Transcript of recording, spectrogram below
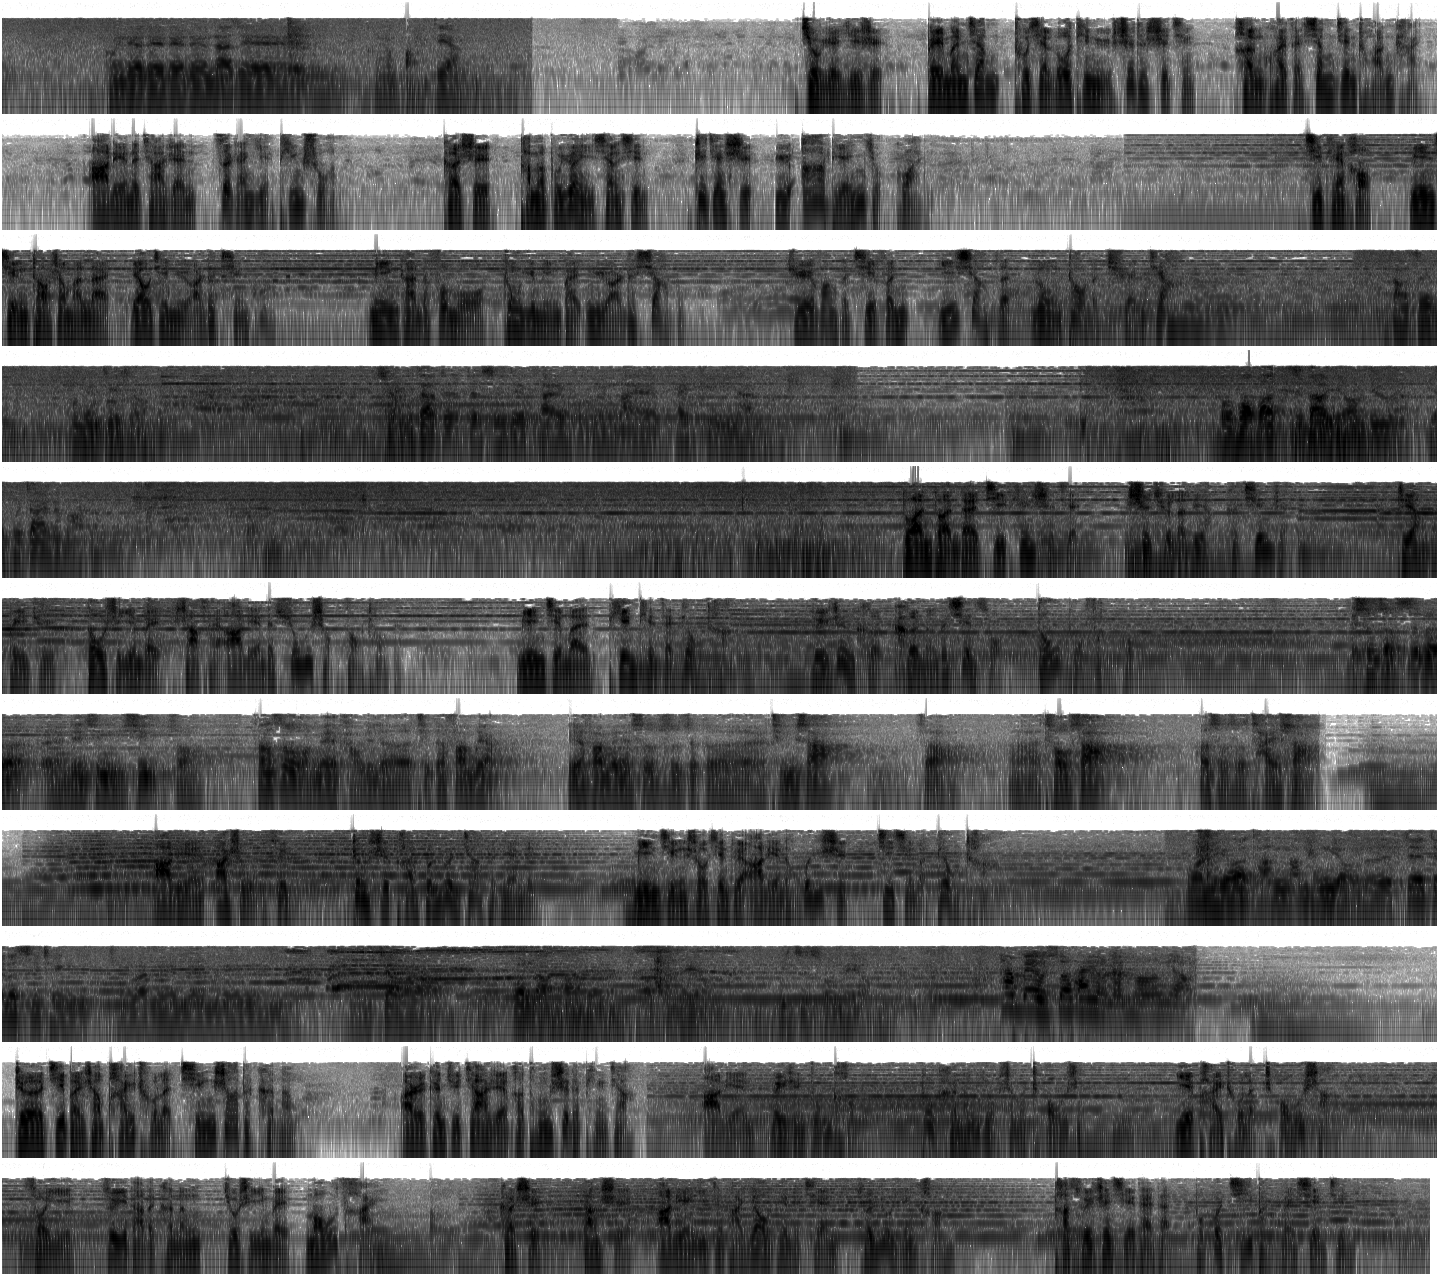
可能那那那那些可能绑架。九月一日，北门江出现裸体女尸的事情。很快在乡间传开，阿莲的家人自然也听说了，可是他们不愿意相信这件事与阿莲有关。几天后，民警找上门来了解女儿的情况，敏感的父母终于明白女儿的下落，绝望的气氛一下子笼罩了全家。当时不能接受，想不到这这世界太混乱，太平然了。我爸爸知道以后就也不在了嘛。短短的几天时间，失去了两个亲人，这样的悲剧都是因为杀害阿莲的凶手造成的。民警们天天在调查，对任何可能的线索都不放过。死者是个呃年轻女性，是吧？当时我们也考虑了几个方面，一个方面是不是这个情杀？是吧？呃，仇杀，或者是财杀。阿莲二十五岁，正是谈婚论嫁的年龄。民警首先对阿莲的婚事进行了调查。我女儿谈男朋友的这这个事情，从来没没没没叫她问到她的，她说没有，一直说没有。她没有说她有男朋友。这基本上排除了情杀的可能。而根据家人和同事的评价，阿莲为人忠厚，不可能有什么仇人，也排除了仇杀，所以最大的可能就是因为谋财。可是当时阿莲已经把药店的钱存入银行，他随身携带的不过几百元现金，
